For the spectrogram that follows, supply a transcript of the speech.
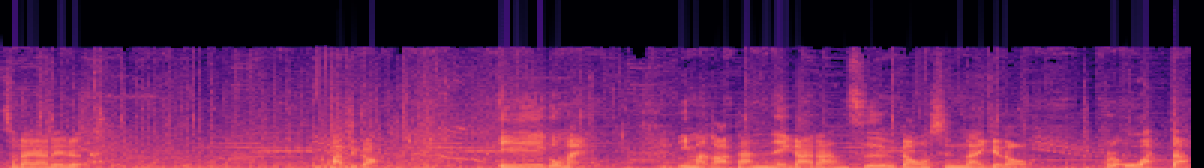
それはやれる。マジか。えー、ごめん。今の当たんねえが乱数かもしんないけど、これ終わった？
